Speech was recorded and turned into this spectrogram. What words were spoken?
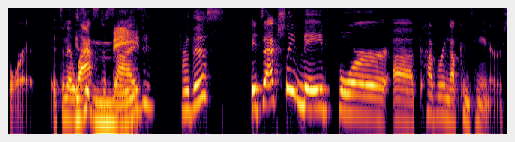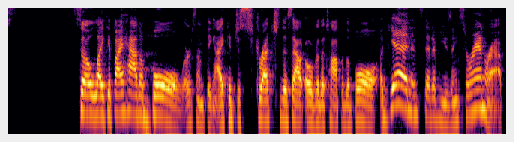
for it. It's an elastic it made for this It's actually made for uh, covering up containers. So, like if I had a bowl or something, I could just stretch this out over the top of the bowl again instead of using saran wrap.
